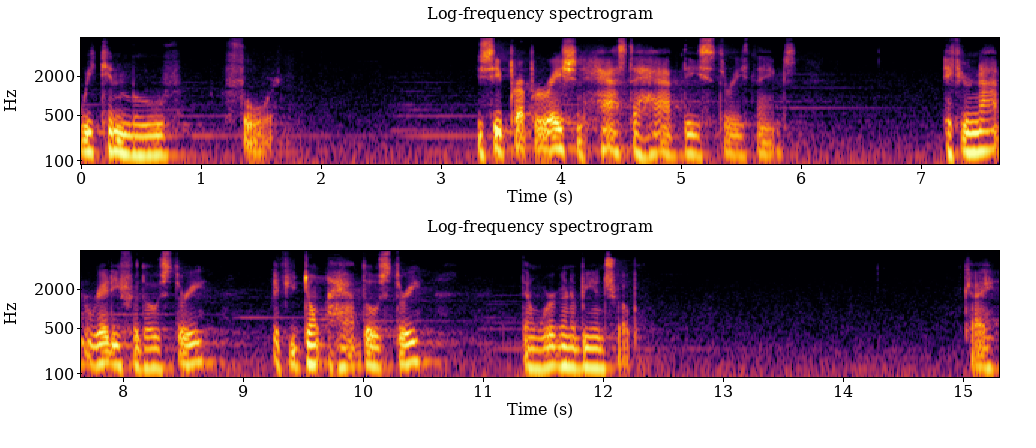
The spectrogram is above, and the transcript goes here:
we can move forward. You see, preparation has to have these three things. If you're not ready for those three, if you don't have those three, then we're going to be in trouble. Okay?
